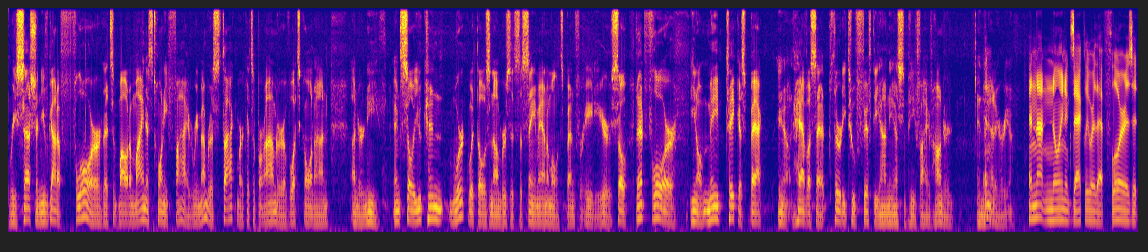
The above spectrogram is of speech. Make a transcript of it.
recession. You've got a floor that's about a minus 25. Remember, the stock market's a barometer of what's going on underneath. And so you can work with those numbers. It's the same animal it's been for 80 years. So that floor, you know, may take us back, you know, have us at 3250 on the S&P 500 in that area. and not knowing exactly where that floor is, it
